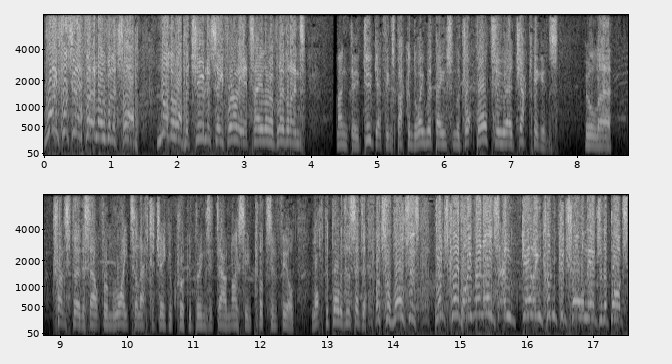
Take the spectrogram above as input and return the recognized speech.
Right footed effort and over the top. Another opportunity for Elliot Taylor of Litherland. Man, they do get things back underway with Baines from the drop ball to uh, Jack Higgins who'll uh, transfer this out from right to left to Jacob Crook, who brings it down nicely and cuts in field. Loft the ball into the centre. Looks for Walters. Punch clear by Reynolds, and Gelling couldn't control on the edge of the box.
